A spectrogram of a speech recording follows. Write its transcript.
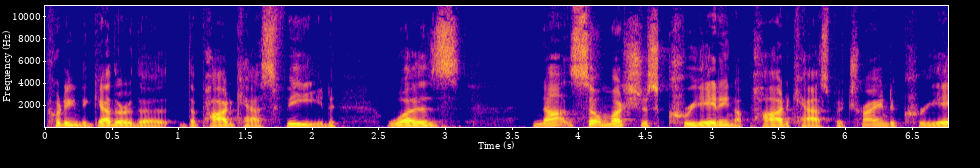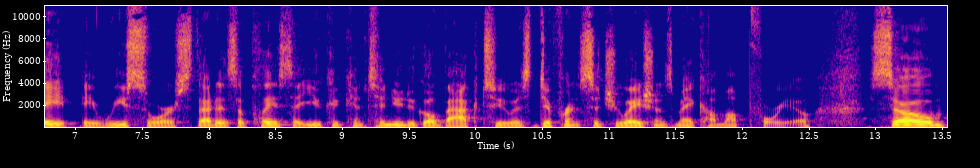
putting together the the podcast feed was not so much just creating a podcast, but trying to create a resource that is a place that you could continue to go back to as different situations may come up for you. So,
